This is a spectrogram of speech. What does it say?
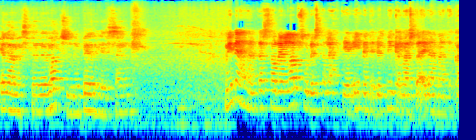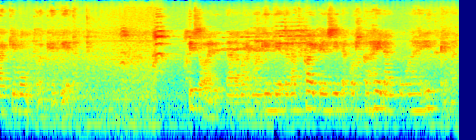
elämästänne lapsuuden perheessänne. Minähän tässä olen lapsuudesta lähtien ihmetellyt, minkälaista elämää te kaikki muut oikein vietätte. Isoäidit täällä varmaankin tietävät kaiken siitä, koska heidän kuulee itkevän.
